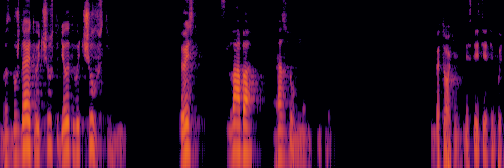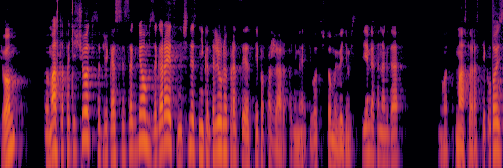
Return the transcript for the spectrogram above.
возбуждает его чувства, делает его чувственным. То есть слабо разумным. В итоге, если идти этим путем, масло потечет, соприкасается с огнем, загорается, начинается неконтролируемый процесс, типа пожара, понимаете? Вот что мы видим в семьях иногда. Вот масло растеклось,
